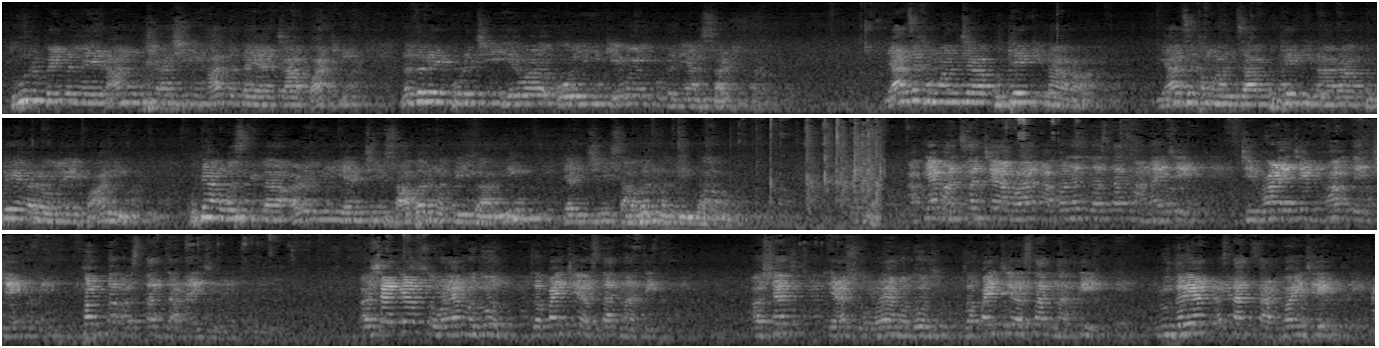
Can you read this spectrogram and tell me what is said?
दूर पेटले रानुषाशी हात तयाच्या पाठी. नजरे पुढची हिरवळ ओली केवळ पुढण्यासाठी. याच खमांच्या कुठे किनारा? या जखमांचा कुठे किनारा? कुठे हरवले पाणी? कुण्या वस्तीला अडली यांची साबरमती गाणी? यांची साबरमती गाणी. आपल्या माणसांचे आभार आपणच नसतात मानायचे. जिव्हाळ्याचे भाव त्यांचे फक्त असतात जाणायचे. अशा सोहळ्यामधून जपायची असतात नाती अशाच या सोहळ्यामधून जपायची असतात नाती हृदयात असतात साठवायचे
